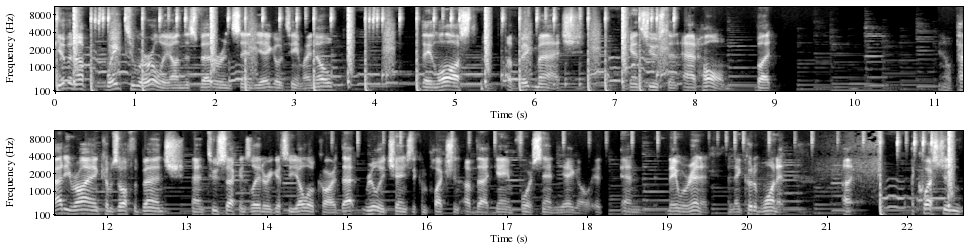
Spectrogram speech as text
given up way too early on this veteran San Diego team. I know they lost a big match against Houston at home, but you know, Paddy Ryan comes off the bench and two seconds later he gets a yellow card. That really changed the complexion of that game for San Diego. It, and they were in it and they could have won it. Uh, the question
